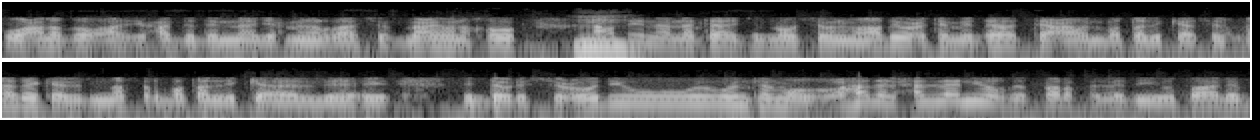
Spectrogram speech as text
وعلى ضوءها يحدد الناجح من الراسب معي وأنا أخوك. أعطينا نتائج الموسم الماضي واعتمدها التعاون بطل لكأس الملك النصر بطل. للدوري السعودي و- وانتهى الموضوع هذا الحل لن يرضي الطرف الذي يطالب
